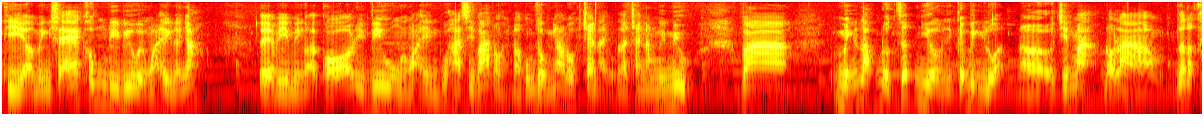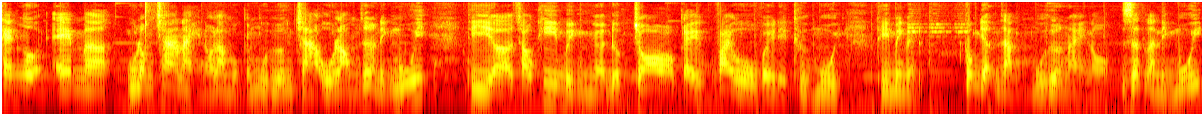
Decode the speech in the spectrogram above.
Thì ờ, mình sẽ không review về ngoại hình nữa nhá. Tại vì mình đã có review về ngoại hình của Hasivat rồi, nó cũng giống nhau thôi, chai này cũng là chai 50ml và mình đã đọc được rất nhiều những cái bình luận ờ, ở trên mạng. Đó là rất là khen ngợi em ờ, ngu long cha này. Nó là một cái mùi hương trà ô long rất là nịnh mũi. Thì ờ, sau khi mình được cho cái vial về để thử mùi thì mình phải công nhận rằng mùi hương này nó rất là nịnh mũi.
